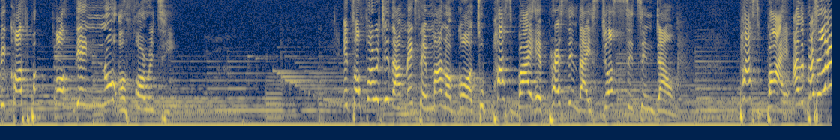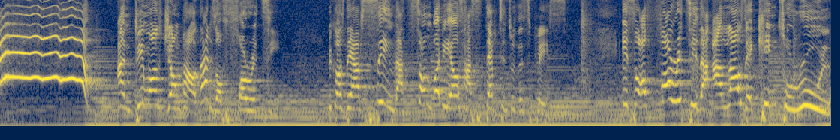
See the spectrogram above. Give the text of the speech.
Because oh, they know authority. It's authority that makes a man of God to pass by a person that is just sitting down. Pass by, and the person, "Ah!" and demons jump out. That is authority. Because they have seen that somebody else has stepped into this place. It's authority that allows a king to rule.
